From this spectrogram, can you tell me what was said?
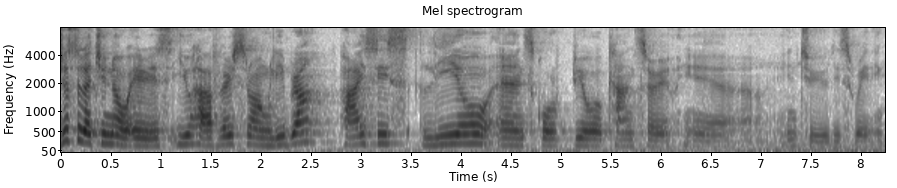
Just to let you know, Aries, you have very strong Libra, Pisces, Leo, and Scorpio, Cancer uh, into this reading.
